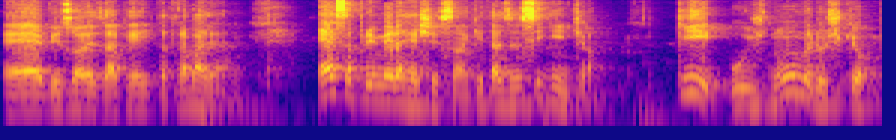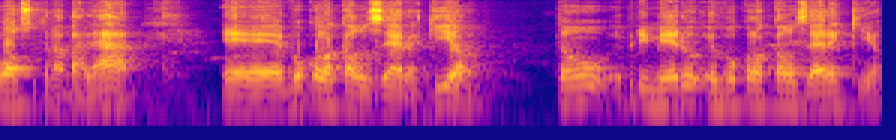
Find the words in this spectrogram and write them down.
é, visualizar o que a gente está trabalhando. Essa primeira restrição aqui está dizendo o seguinte, ó, que os números que eu posso trabalhar, é, vou colocar o zero aqui, ó, então, primeiro eu vou colocar o zero aqui, ó.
